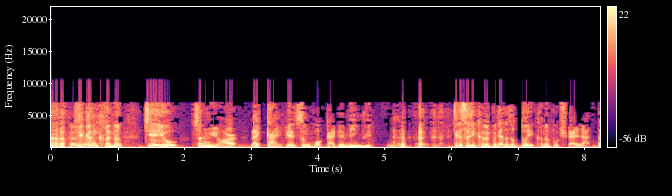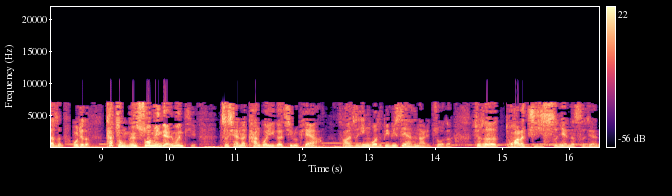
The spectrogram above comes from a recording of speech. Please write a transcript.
你更可能借由生女儿来改变生活、改变命运。嗯 这个事情可能不见得是对，可能不全然，但是我觉得它总能说明点问题。之前呢看过一个纪录片啊，好像是英国的 BBC 还是哪里做的，就是花了几十年的时间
